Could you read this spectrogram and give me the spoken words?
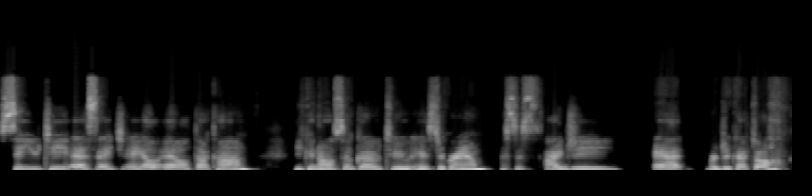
C U T S H A L L.com. You can also go to Instagram. It's just IG at Brigitte Cutshall.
